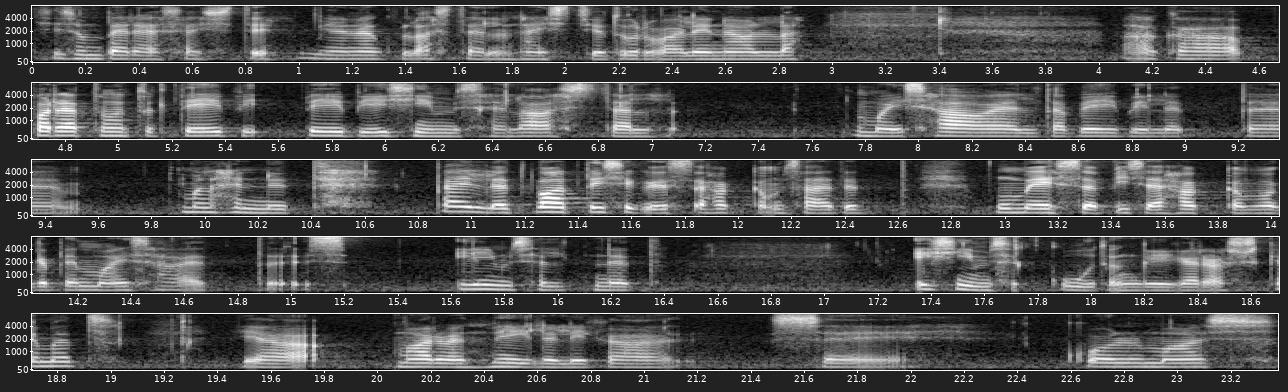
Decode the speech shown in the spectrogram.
siis on peres hästi ja nagu lastel on hästi ja turvaline olla. aga paratamatult beebi, beebi esimesel aastal ma ei saa öelda beebile, et äh, ma lähen nüüd välja, et vaata ise, kuidas sa hakkama saad, et mu mees saab ise hakkama, aga tema ei saa, et ilmselt need esimesed kuud on kõige raskemad ja ma arvan, et meil oli ka see kolmas,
